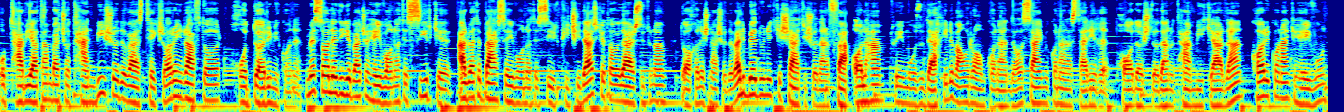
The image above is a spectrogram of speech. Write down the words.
خب طبیعتا بچه ها تنبیه شده و از تکرار این رفتار خودداری می‌کنه. مثال دیگه بچه حیوانات سیرکه. البته بحث حیوانات سیرک پیچیده است کتاب درسیتون هم داخلش نشده. ولی بدونید که شرطی شدن فعال هم توی این موضوع دخیله و اون رام کننده ها سعی می‌کنن از طریق پاداش دادن و تنبیه کردن کاری کنن که حیوان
